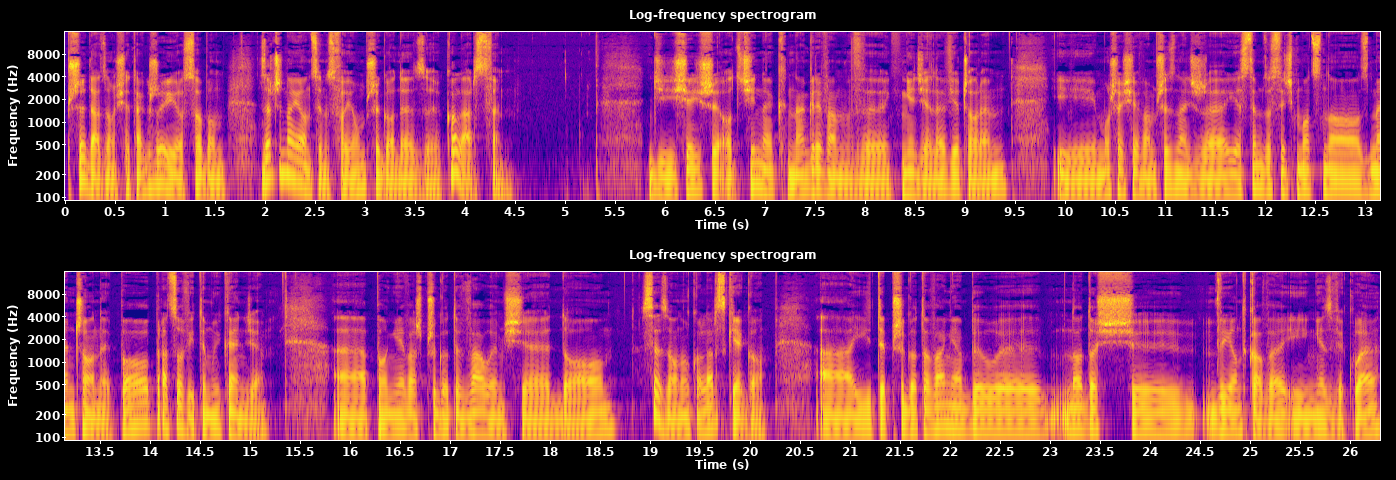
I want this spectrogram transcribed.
przydadzą się także i osobom zaczynającym swoją przygodę z kolarstwem. Dzisiejszy odcinek nagrywam w niedzielę wieczorem i muszę się Wam przyznać, że jestem dosyć mocno zmęczony po pracowitym weekendzie, ponieważ przygotowałem się do sezonu kolarskiego. I te przygotowania były no, dość e, wyjątkowe i niezwykłe.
